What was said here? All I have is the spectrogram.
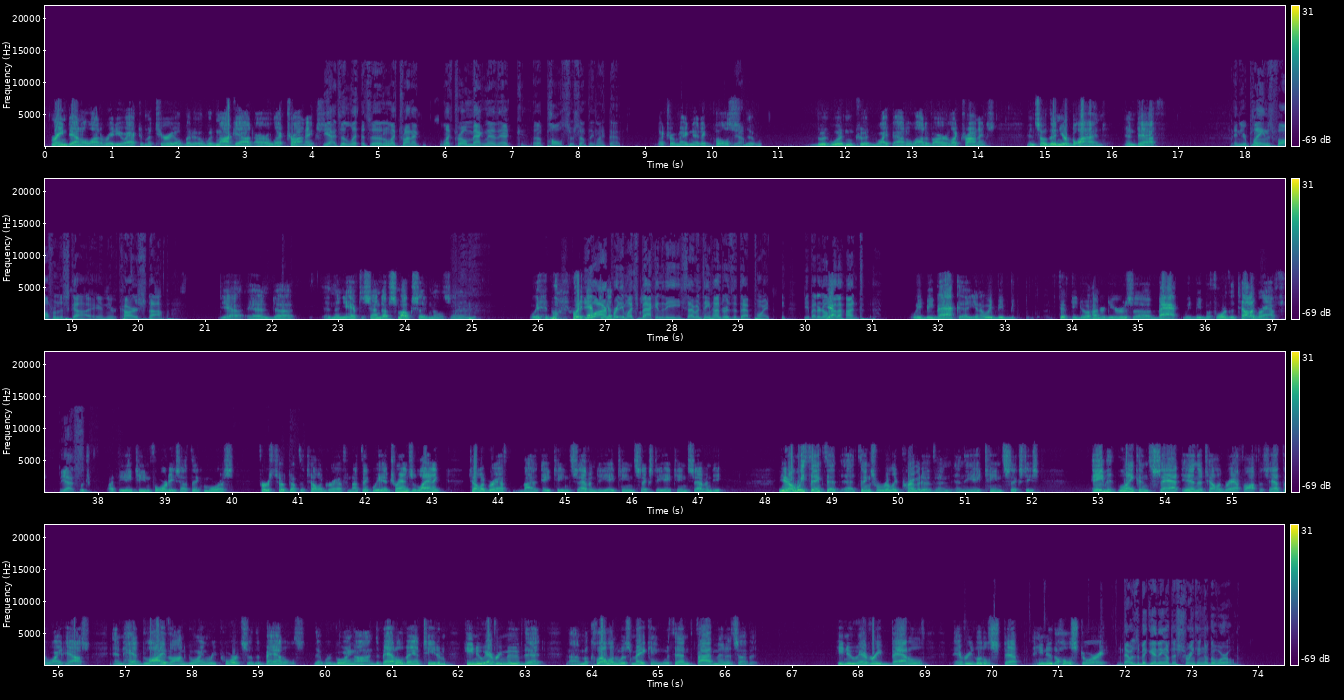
rain down a lot of radioactive material, but it would knock out our electronics. Yeah, it's a it's an electronic electromagnetic uh, pulse or something like that. Electromagnetic pulse yeah. that, that would and could wipe out a lot of our electronics, and so then you're blind and deaf. And your planes fall from the sky, and your cars stop. Yeah, and uh, and then you have to send up smoke signals and we you are pretty much back into the 1700s at that point. You better know yeah, how to hunt. We'd be back, uh, you know, we'd be 50 to 100 years uh, back. We'd be before the telegraph. Yes. Which, like the 1840s, I think Morse first hooked up the telegraph. And I think we had transatlantic telegraph by 1870, 1860, 1870. You know, we think that uh, things were really primitive in, in the 1860s. Abe Lincoln sat in the telegraph office at the White House and had live ongoing reports of the battles that were going on. The Battle of Antietam, he knew every move that uh, McClellan was making within five minutes of it. He knew every battle, every little step. He knew the whole story. That was the beginning of the shrinking of the world.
